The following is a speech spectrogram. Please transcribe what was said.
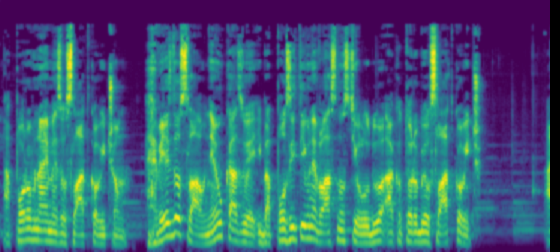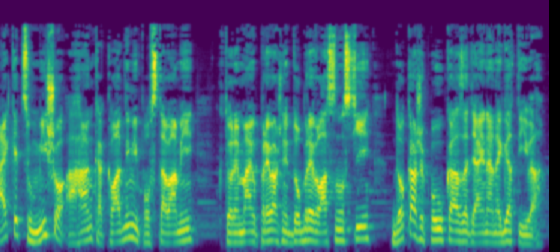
a porovnajme so Sládkovičom. Hviezdoslav neukazuje iba pozitívne vlastnosti ľudu, ako to robil Sládkovič. Aj keď sú Mišo a Hanka kladnými postavami, ktoré majú prevažne dobré vlastnosti, dokáže poukázať aj na negatíva.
